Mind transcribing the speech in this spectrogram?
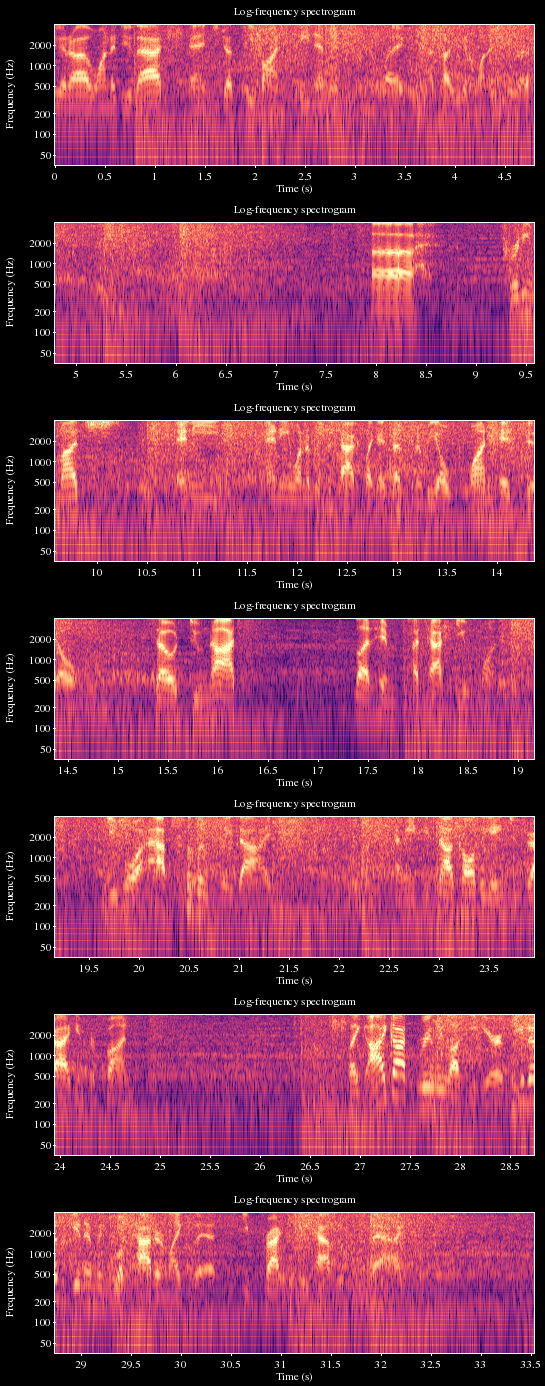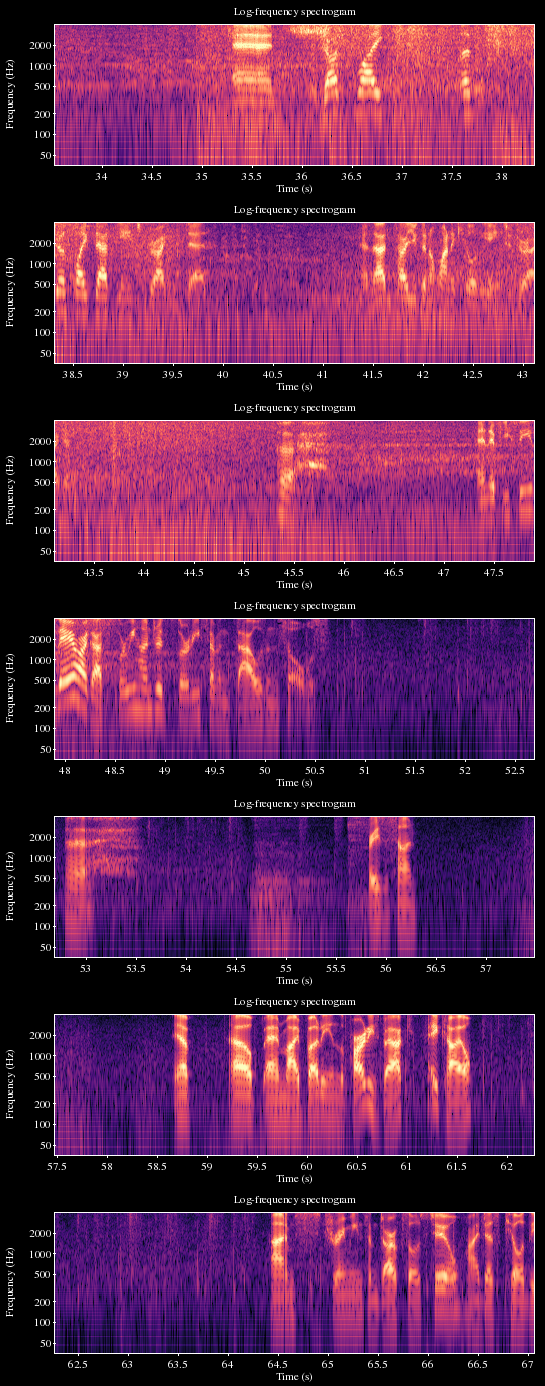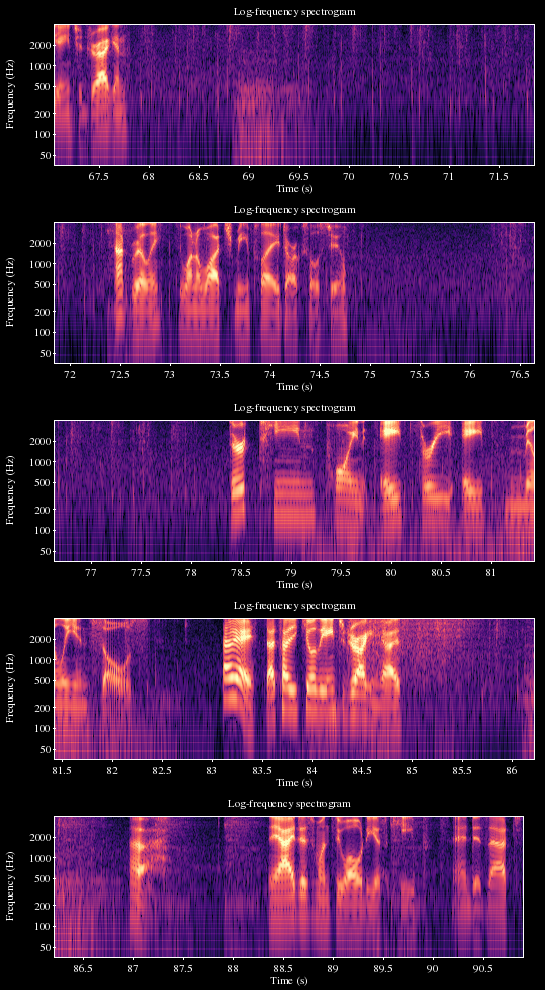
You're gonna want to do that, and you just keep on hitting him in between the legs, and that's how you're gonna want to do this. Uh, pretty much any any one of his attacks, like I said, is gonna be a one-hit kill. So do not let him attack you once. You will absolutely die. I mean, he's not called the Ancient Dragon for fun. Like, I got really lucky here. If you just get him into a pattern like this, you practically have this in the bag. And just like, just like that, the Ancient Dragon's dead. And that's how you're gonna want to kill the Ancient Dragon. and if you see there, I got 337,000 souls. Praise the sun. Yep. Oh, and my buddy in the party's back. Hey, Kyle. I'm streaming some Dark Souls too. I just killed the Ancient Dragon. Not really. You want to watch me play Dark Souls 2? 13.838 million souls. Okay, that's how you kill the Ancient Dragon, guys. Ah. Yeah, I just went through Aldia's Keep and did that.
